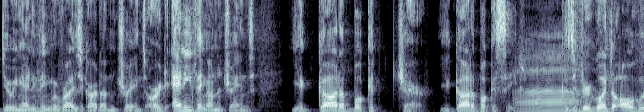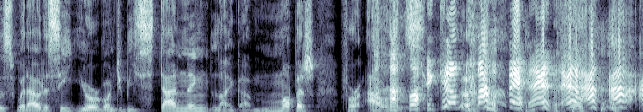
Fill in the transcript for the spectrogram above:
doing anything with Rise card on the trains or anything on the trains. You gotta book a chair. You gotta book a seat. Because if you're going to Aarhus without a seat, you're going to be standing like a muppet for hours. like a Muppet.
